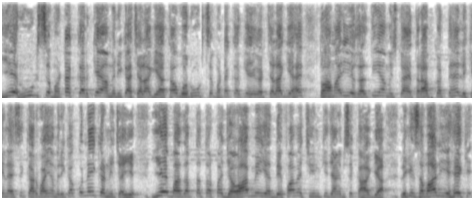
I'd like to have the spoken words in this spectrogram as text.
ये रूट से भटक करके अमेरिका चला गया था। वो रूट से भटक करके अगर चला गया है तो हमारी ये गलती है, हम इसका एतराफ़ करते हैं, लेकिन ऐसी कार्रवाई अमेरिका को नहीं करनी चाहिए। ये बाबा तौर पर जवाब में या दिफा में चीन की जानब से कहा गया। लेकिन सवाल यह है कि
